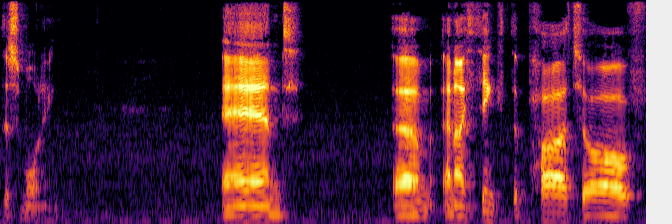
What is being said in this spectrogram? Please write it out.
this morning? And um, and I think the part of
